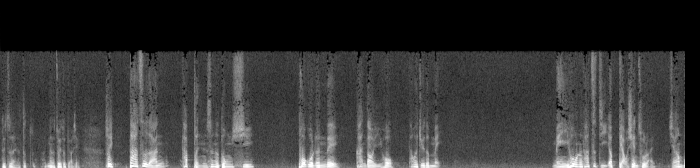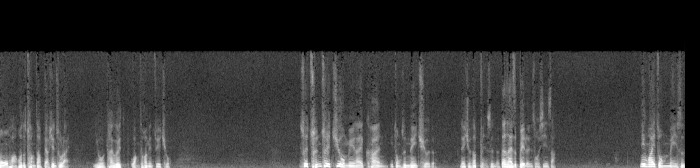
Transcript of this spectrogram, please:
对自然的那个做一种表现，所以大自然它本身的东西，透过人类看到以后，他会觉得美。美以后呢，他自己要表现出来，想要模仿或者创造表现出来，以后他也会往这方面追求。所以纯粹就美来看，一种是 nature 的，nature 它本身的，但是还是被人所欣赏。另外一种美是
